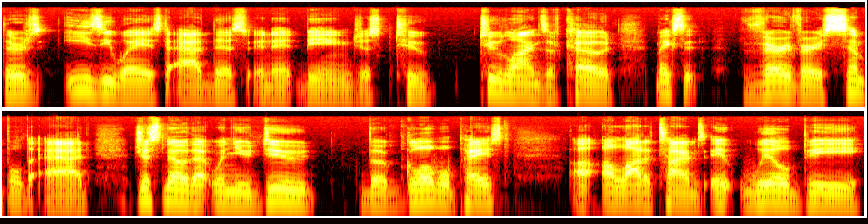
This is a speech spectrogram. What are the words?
there's easy ways to add this in it being just two two lines of code makes it very very simple to add. Just know that when you do the global paste uh, a lot of times it will be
